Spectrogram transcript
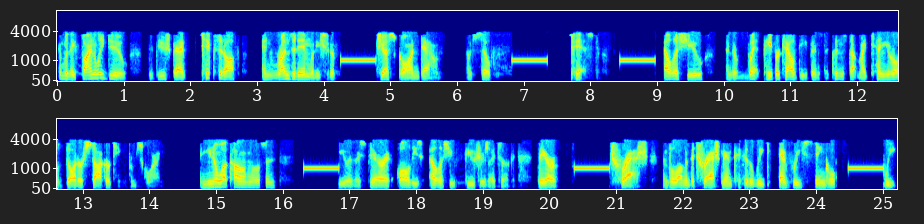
And when they finally do, the douchebag picks it off and runs it in when he should have just gone down. I'm so pissed. LSU and their wet paper towel defense that couldn't stop my 10 year old daughter's soccer team from scoring. And you know what, Collin Wilson? You as I stare at all these LSU futures I took. They are trash and belong in the trash man pick of the week every single week.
